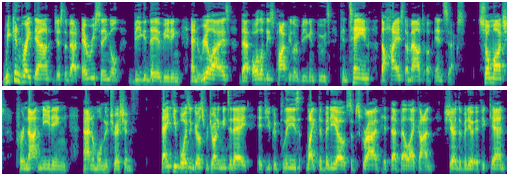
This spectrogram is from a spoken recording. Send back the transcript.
We can break down just about every single vegan day of eating and realize that all of these popular vegan foods contain the highest amount of insects. So much for not needing animal nutrition. Thank you boys and girls for joining me today. If you could please like the video, subscribe, hit that bell icon, share the video if you can.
